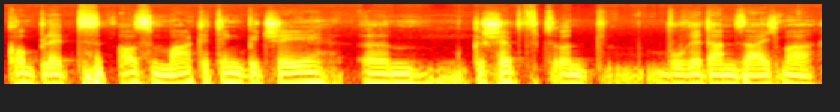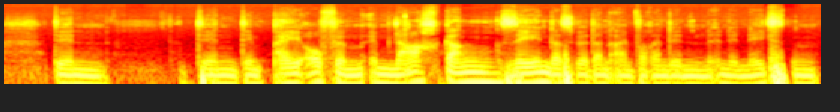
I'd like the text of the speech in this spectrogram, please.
komplett aus dem Marketingbudget ähm, geschöpft und wo wir dann, sage ich mal, den den, den Payoff im, im Nachgang sehen, dass wir dann einfach in den, in, den nächsten,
